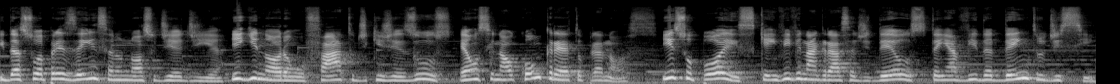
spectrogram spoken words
e da sua presença no nosso dia a dia. Ignoram o fato de que Jesus é um sinal concreto para nós. Isso, pois, quem vive na graça de Deus tem a vida dentro de si.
